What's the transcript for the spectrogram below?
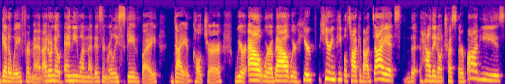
get away from it. I don't know anyone that isn't really scathed by diet culture. We're out we're about we're here hearing people talk about diets the, how they don't trust their bodies.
